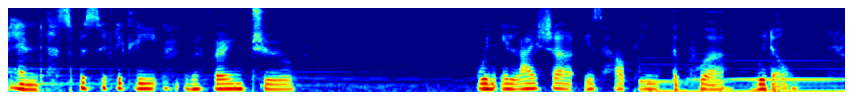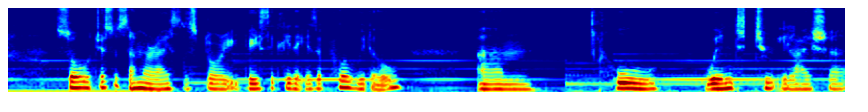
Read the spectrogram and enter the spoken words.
and specifically referring to when Elisha is helping the poor widow. So, just to summarize the story, basically, there is a poor widow um, who went to Elisha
